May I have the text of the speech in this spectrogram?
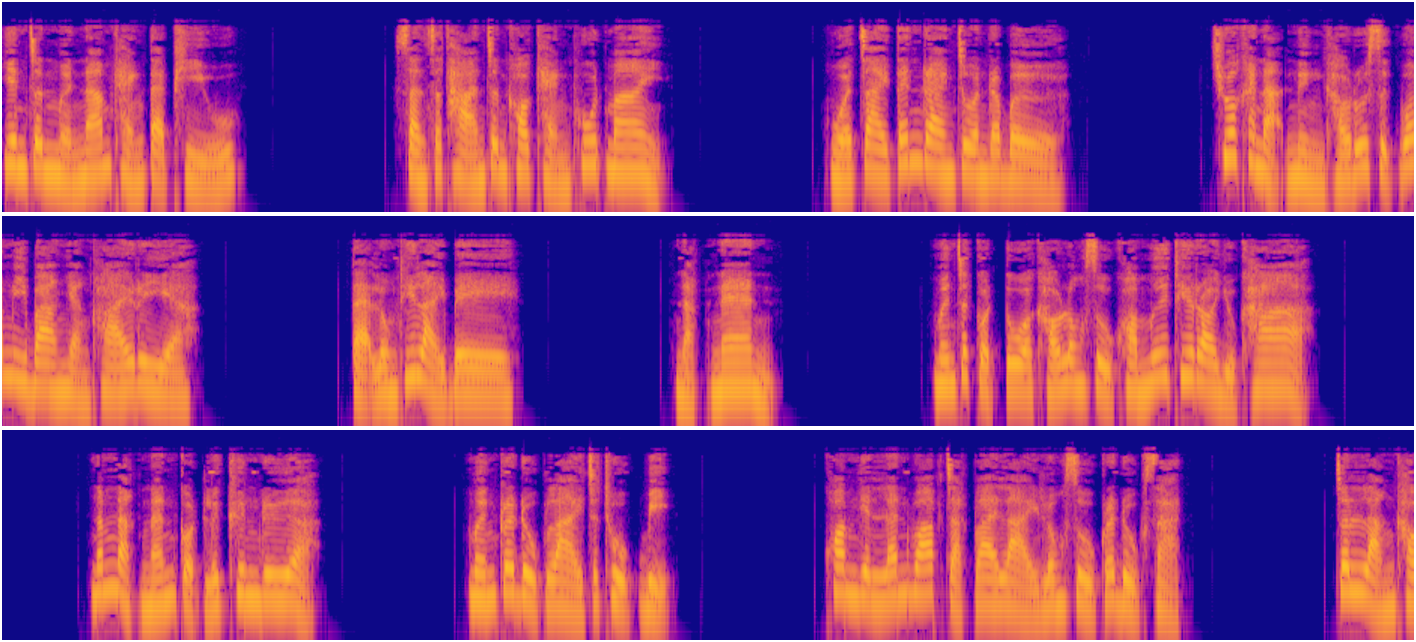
เย็นจนเหมือนน้ำแข็งแต่ผิว สั่นสถานจนคอแข็งพูดไม่ หัวใจเต้นแรงจวนระเบ้อชั่วขณะหนึ่งเขารู้สึกว่ามีบางอย่างคล้ายเรีย แต่ลงที่ไหลเบ หนักแน่น เหมือนจะกดตัวเขาลงสู่ความมืดที่รออยู่ข้าน้ำหนักนั้นกดลึกขึ้นเรื่อ เหมือนกระดูกไหล่จะถูกบิดความเย็นแล่นวาบจากปลายไหล่ลงสู่กระดูกสัตว์ จนหลังเขา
